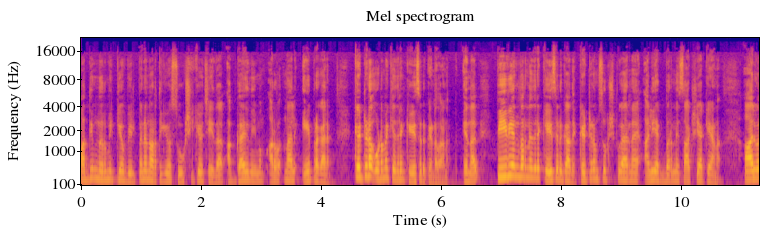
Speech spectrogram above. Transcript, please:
മദ്യം നിർമ്മിക്കുകയോ വിൽപ്പന നടത്തുകയോ സൂക്ഷിക്കുകയോ ചെയ്താൽ അബ്ഗാരി നിയമം അറുപത്തിനാല് എ പ്രകാരം കെട്ടിട ഉടമയ്ക്കെതിരെ കേസെടുക്കേണ്ടതാണ്. എന്നാൽ പി വി അൻവറിനെതിരെ കേസെടുക്കാതെ കെട്ടിടം സൂക്ഷിപ്പുകാരനായ അലി അക്ബറിനെ സാക്ഷിയാക്കിയാണ് Aluva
